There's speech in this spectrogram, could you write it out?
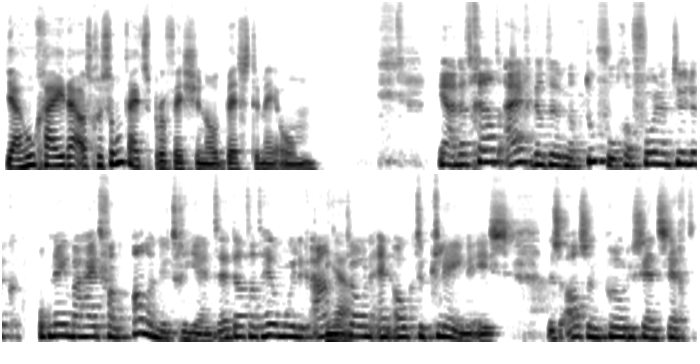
Ja, hoe ga je daar als gezondheidsprofessional het beste mee om? Ja, dat geldt eigenlijk, dat wil ik nog toevoegen, voor natuurlijk opneembaarheid van alle nutriënten. Dat dat heel moeilijk aan te tonen en ook te claimen is. Dus als een producent zegt,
